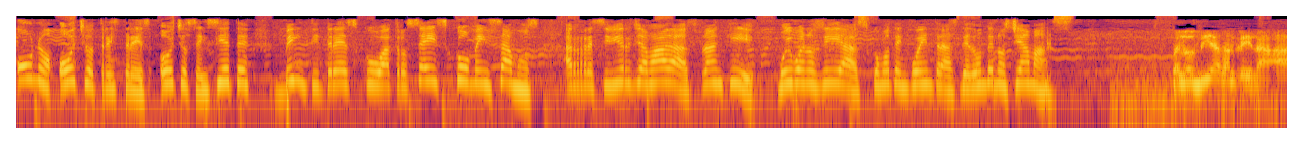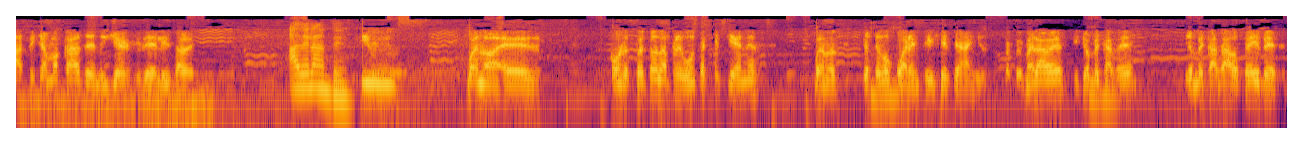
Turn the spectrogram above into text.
1-833-867-2346. Comenzamos a recibir llamadas. Frankie, muy buenos días. ¿Cómo te encuentras? ¿De dónde nos llamas? Buenos días, Andreina. Ah, te llamo acá de New Jersey, de Elizabeth. Adelante. Y, bueno, eh, con respecto a la pregunta que tienes, bueno, yo tengo 47 años. La primera vez que yo me casé, yo me he casado seis veces.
